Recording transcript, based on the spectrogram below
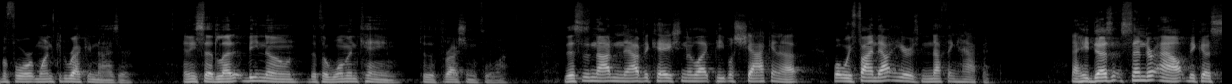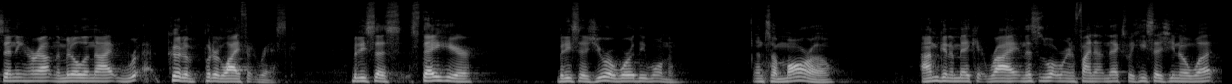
before one could recognize her. And he said, Let it be known that the woman came to the threshing floor. This is not an avocation of like people shacking up. What we find out here is nothing happened. Now, he doesn't send her out because sending her out in the middle of the night could have put her life at risk. But he says, Stay here. But he says, You're a worthy woman. And tomorrow, I'm going to make it right. And this is what we're going to find out next week. He says, You know what?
